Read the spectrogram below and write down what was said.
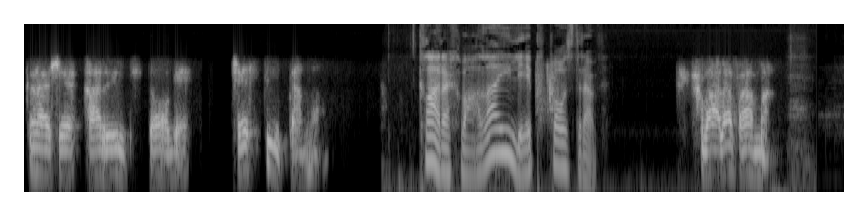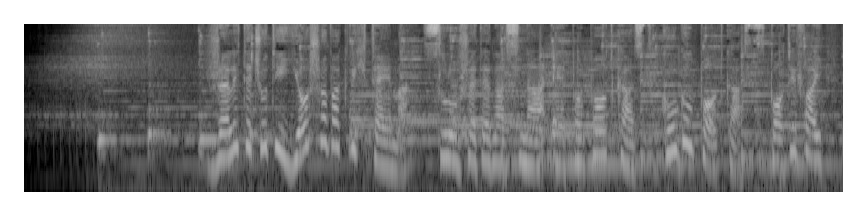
kaže Aril Stoge. Čestitamo. Klara, hvala i lijep pozdrav. Hvala vama. Želite čuti još ovakvih tema? Slušajte nas na Apple Podcast, Google Podcast, Spotify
